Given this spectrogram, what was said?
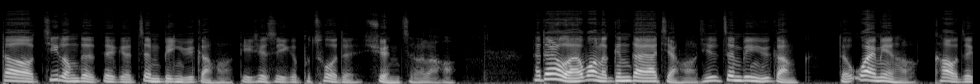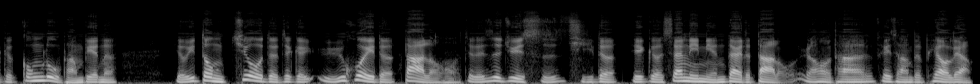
到基隆的这个正滨渔港哈，的确是一个不错的选择了哈。那当然我还忘了跟大家讲哈，其实正滨渔港的外面哈，靠这个公路旁边呢。有一栋旧的这个渔会的大楼哈，这个日据时期的一个三零年代的大楼，然后它非常的漂亮。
